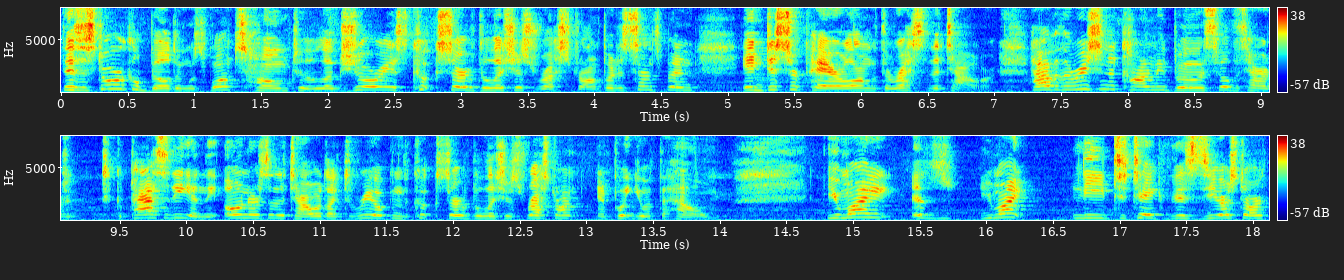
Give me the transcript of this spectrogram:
This historical building was once home to the luxurious Cook Serve Delicious restaurant, but has since been in disrepair along with the rest of the tower. However, the recent economy boom has filled the tower to, to capacity, and the owners of the tower would like to reopen the Cook Serve Delicious restaurant and put you at the helm. You might, as you might need to take this zero star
